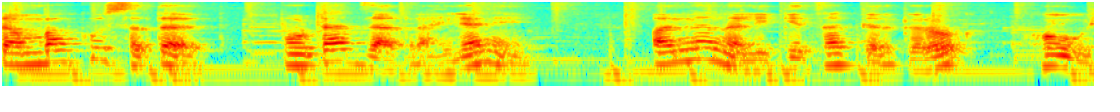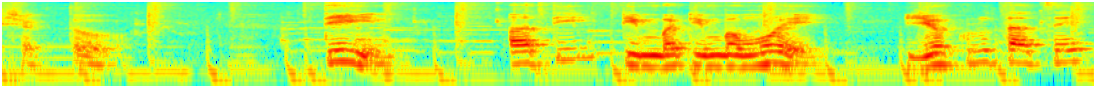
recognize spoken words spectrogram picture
तंबाखू सतत पोटात जात राहिल्याने अन्ननलिकेचा कर्करोग होऊ शकतो. तीन अति टिंबटिंबमुळे यकृताचे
